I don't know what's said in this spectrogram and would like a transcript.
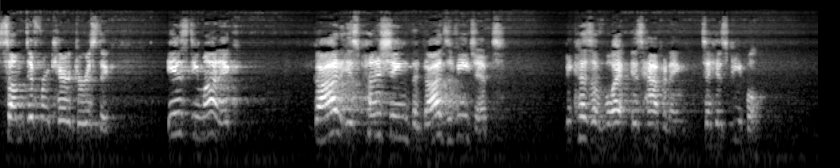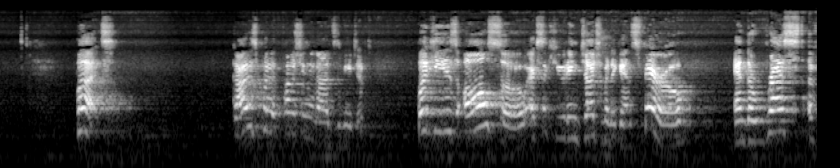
some different characteristic is demonic. God is punishing the gods of Egypt because of what is happening to his people. But God is punishing the gods of Egypt, but he is also executing judgment against Pharaoh, and the rest of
